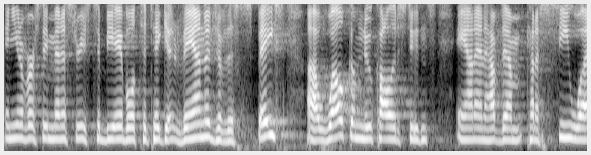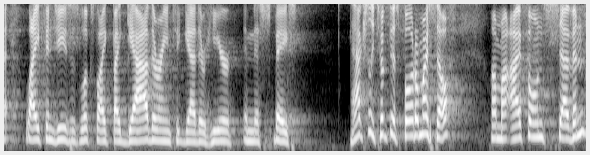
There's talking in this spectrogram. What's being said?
in university ministries to be able to take advantage of this space, uh, welcome new college students, and, and have them kind of see what life in Jesus looks like by gathering together here in this space. I actually took this photo myself on my iPhone 7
